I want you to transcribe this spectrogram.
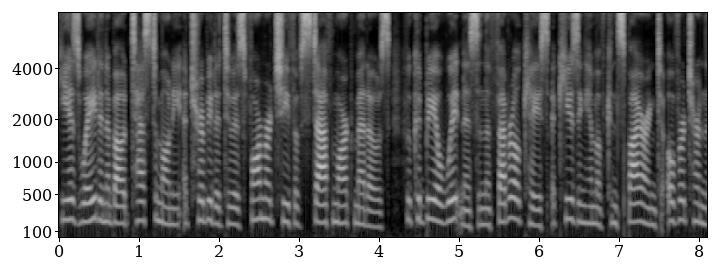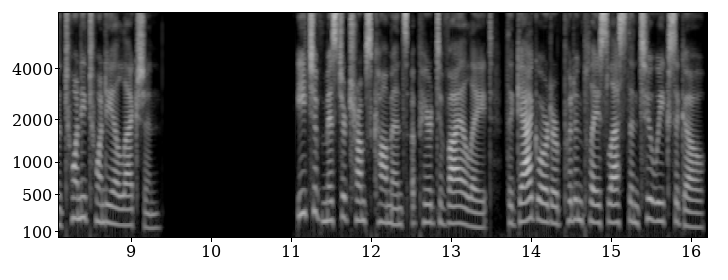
he has weighed in about testimony attributed to his former chief of staff Mark Meadows, who could be a witness in the federal case accusing him of conspiring to overturn the 2020 election. Each of Mr. Trump's comments appeared to violate the gag order put in place less than two weeks ago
